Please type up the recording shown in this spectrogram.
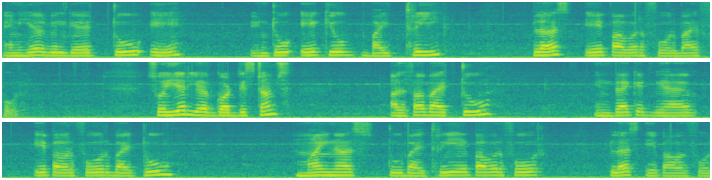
And here we'll get 2a into a cube by 3 plus a power 4 by 4 so here you have got these terms. Alpha by 2 in bracket we have a power 4 by 2 minus 2 by 3 a power 4 plus a power 4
